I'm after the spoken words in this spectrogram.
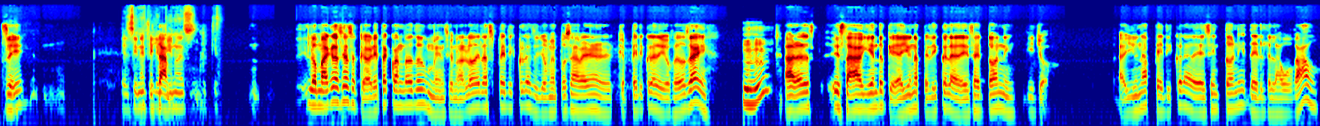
sí. El cine filipino es. Lo más gracioso que ahorita cuando Doug mencionó lo de las películas, yo me puse a ver qué películas de videojuegos hay. Ahora es- estaba viendo que hay una película de ese Tony y yo. Hay una película de ese Tony del del abogado.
